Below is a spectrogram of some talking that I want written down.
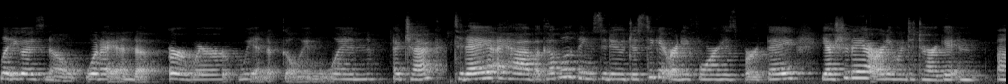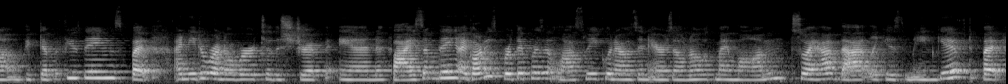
let you guys know what I end up, or where we end up going when I check. Today I have a couple of things to do just to get ready for his birthday. Yesterday I already went to Target and um, picked up a few things, but I need to run over to the strip and buy something. I got his birthday present last week when I was in Arizona with my mom, so I have that, like his main gift, but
